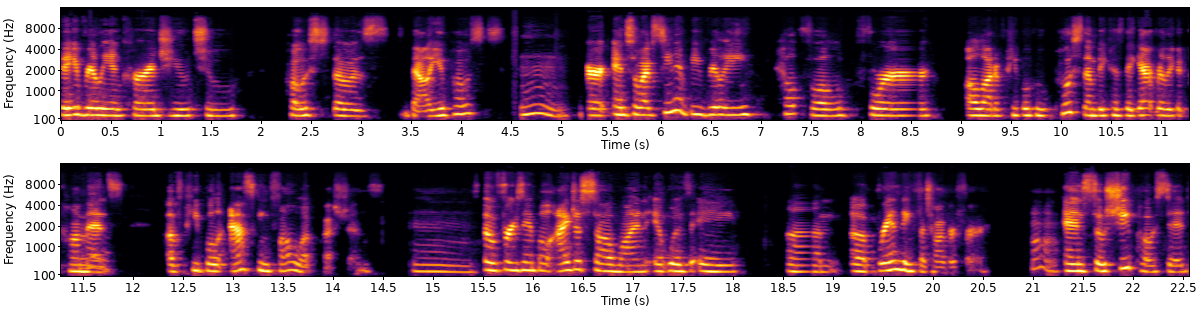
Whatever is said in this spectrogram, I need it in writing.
they really encourage you to post those value posts. Mm. And so I've seen it be really helpful for a lot of people who post them because they get really good comments of people asking follow up questions. Mm. So, for example, I just saw one. It was a um, a branding photographer, Mm. and so she posted.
